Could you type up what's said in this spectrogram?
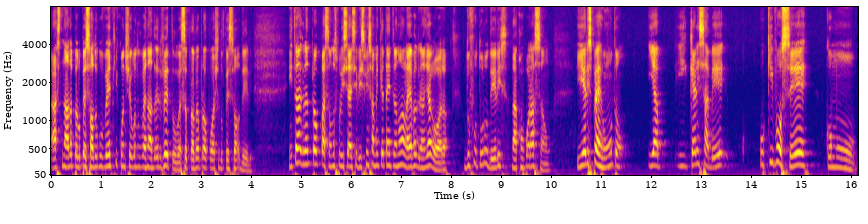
assinada pelo pessoal do governo, que quando chegou no governador ele vetou essa própria proposta do pessoal dele. Então a grande preocupação dos policiais civis, principalmente que está entrando uma leva grande agora, do futuro deles na corporação. E eles perguntam e, a, e querem saber o que você, como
